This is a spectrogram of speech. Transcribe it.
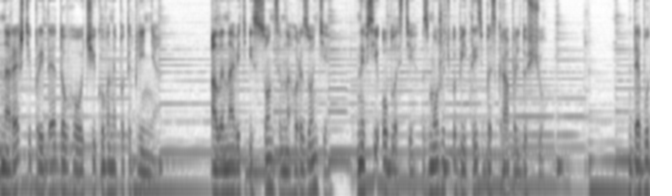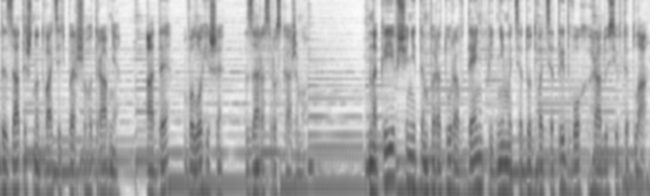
нарешті прийде довгоочікуване потепління. Але навіть із сонцем на горизонті не всі області зможуть обійтись без крапель дощу. Де буде затишно 21 травня, а де вологіше, зараз розкажемо. На Київщині температура в день підніметься до 22 градусів тепла,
